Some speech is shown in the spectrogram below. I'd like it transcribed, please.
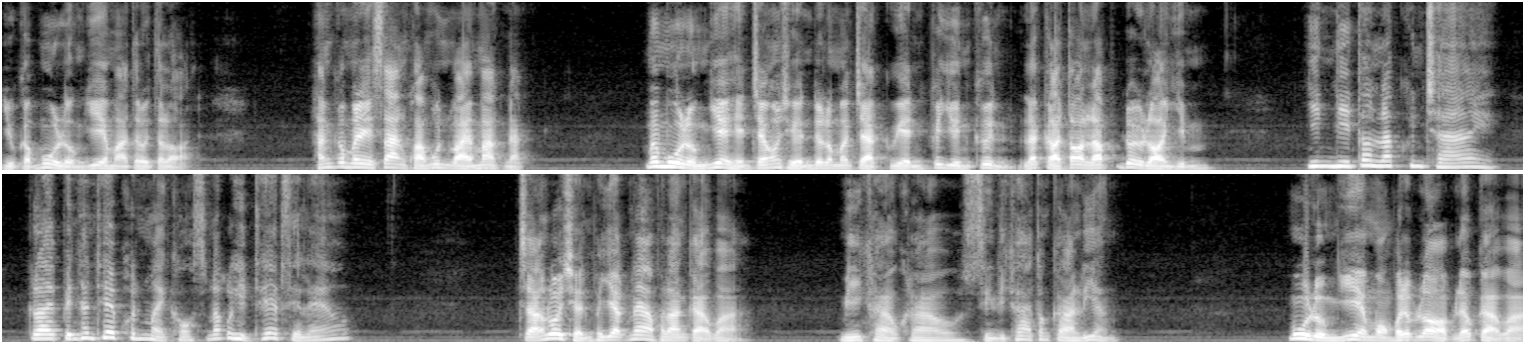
อยู่กับมู่หลงเยี่ยมาโดยตลอด ทั้งก็ไม่ได้สร้างความวุ่นวายมากนัก เมื่อมู่หลงเย่เห็นจางเฉินเดินลงมาจากเกวียนก็ยืนขึ้น และกล่าวต้อนรับด้วยรอยยิ้ม ยินดีต้อนรับคุณชาย กลายเป็นท่านเทพคนใหม่ของสำนักโลหิตเทพเสียแล้ว จางรั่วเฉินพยักหน้าพลางกล่าวว่า มีข่าวคราวสิ่งที่ข้าต้องการหรือยังมู่หลงเย่มองไปรอบๆแล้วกล่าวว่า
